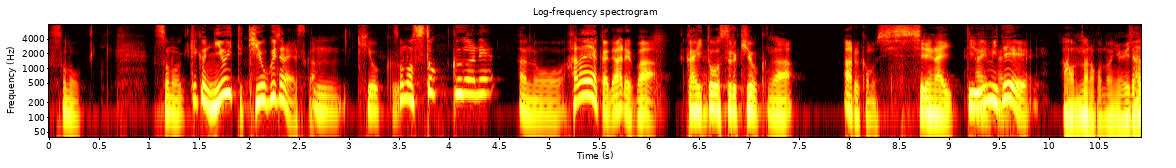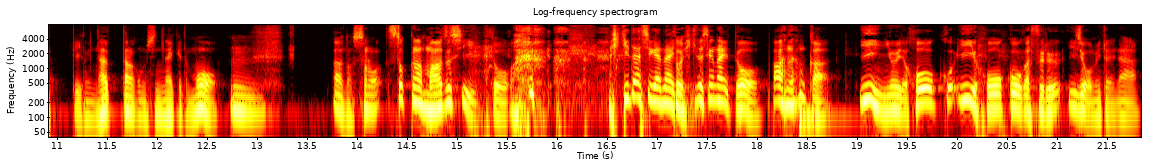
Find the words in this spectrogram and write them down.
その、その、結構匂いって記憶じゃないですか。うん、記憶。そのストックがね、あの、華やかであれば、該当する記憶があるかもしれないっていう意味で、はいはいはいあ、女の子の匂いだっていう風になったのかもしれないけども、うん。あの、その、ストックが貧しいと、引き出しがない。そう、引き出しがないと、あ、なんか、いい匂いで方向、いい方向がする以上みたいな、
